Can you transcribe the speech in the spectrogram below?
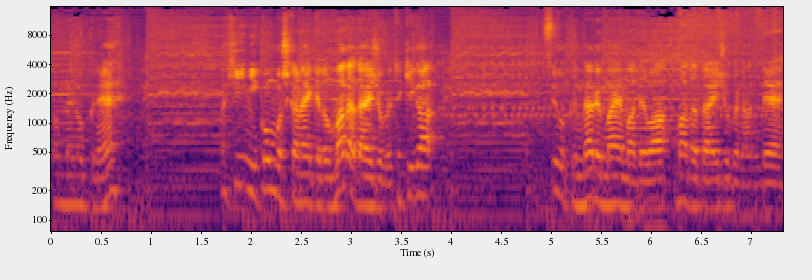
顔面ロックね、まあ、火2コンボしかないけどまだ大丈夫。敵が強くなる前まではまだ大丈夫なんで。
